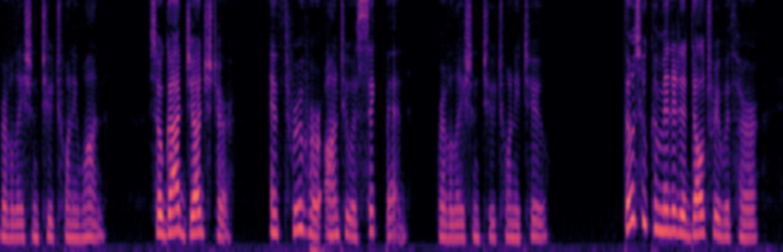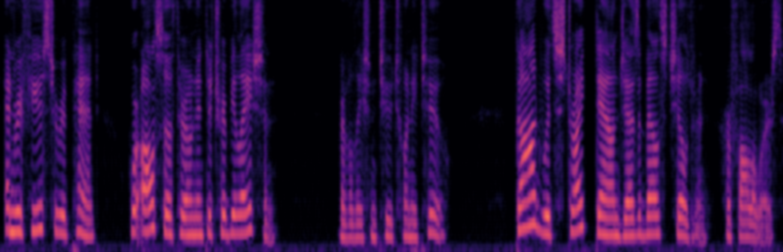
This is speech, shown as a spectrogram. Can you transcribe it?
Revelation 2:21. So God judged her and threw her onto a sickbed. Revelation 2:22. Those who committed adultery with her and refused to repent were also thrown into tribulation. Revelation 2:22. God would strike down Jezebel's children, her followers,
